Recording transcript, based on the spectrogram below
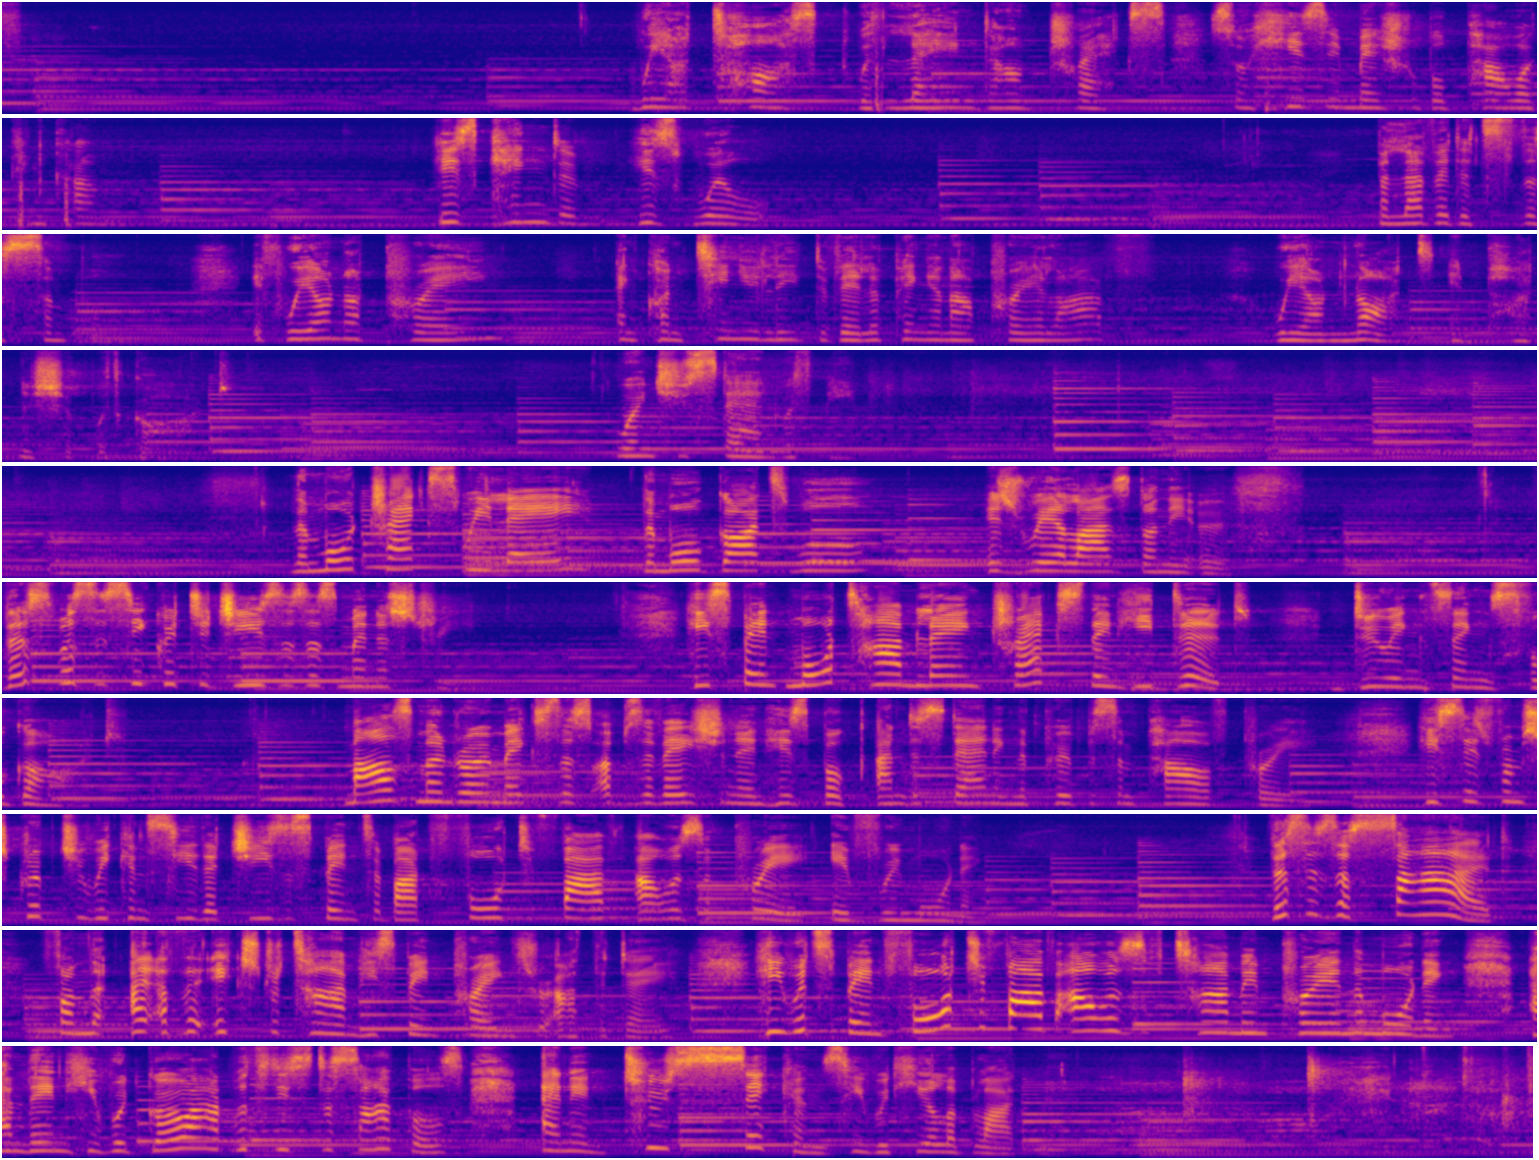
We are tasked with laying down tracks so His immeasurable power can come. His kingdom, His will. Beloved, it's this simple. If we are not praying and continually developing in our prayer life, we are not in partnership with God. Won't you stand with me? The more tracks we lay, the more God's will is realized on the earth. This was the secret to Jesus' ministry. He spent more time laying tracks than he did doing things for God. Myles Munroe makes this observation in his book, Understanding the Purpose and Power of Prayer. He says, from scripture, we can see that Jesus spent about four to five hours of prayer every morning. This is a aside from the, extra time he spent praying throughout the day. He would spend four to five hours of time in prayer in the morning, and then he would go out with his disciples, and in two seconds, he would heal a blind man.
